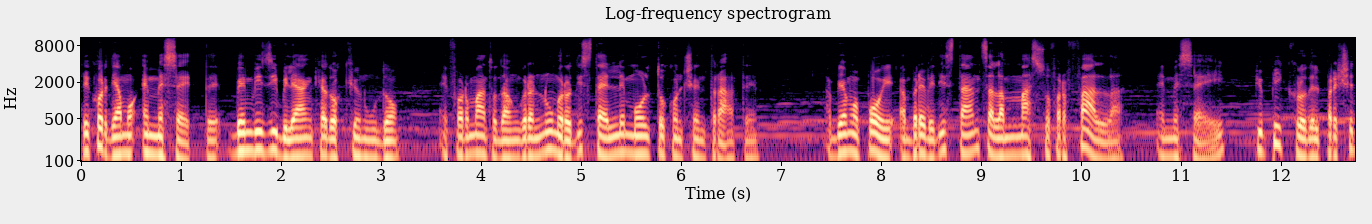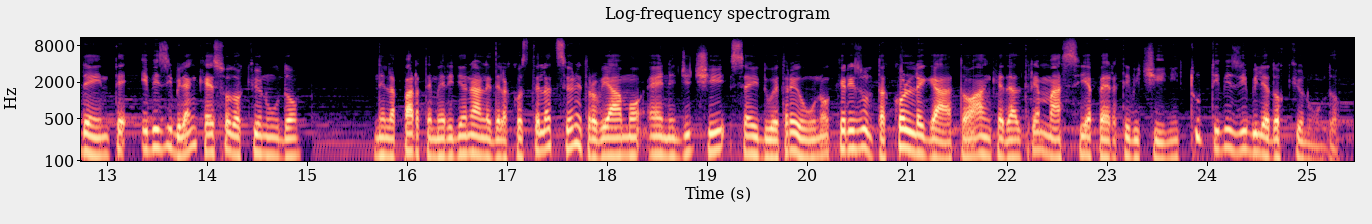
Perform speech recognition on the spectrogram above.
ricordiamo M7, ben visibile anche ad occhio nudo, è formato da un gran numero di stelle molto concentrate. Abbiamo poi a breve distanza l'ammasso farfalla, M6, più piccolo del precedente e visibile anch'esso ad occhio nudo. Nella parte meridionale della costellazione troviamo NGC 6231 che risulta collegato anche ad altri ammassi aperti vicini, tutti visibili ad occhio nudo.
